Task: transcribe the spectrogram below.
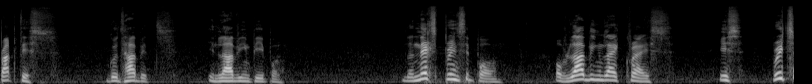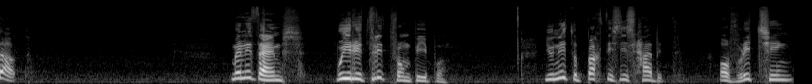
Practice good habits in loving people. The next principle of loving like Christ is reach out. Many times we retreat from people. You need to practice this habit of reaching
